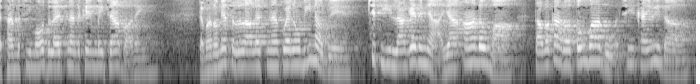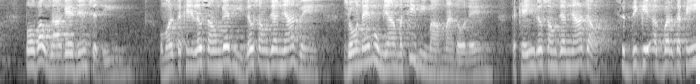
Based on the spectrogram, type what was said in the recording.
တဖန်မစီမောဒလိုင်စလန်တခင်မိတ်ချပါတယ်တမန်တော်မြတ်ဆလလောလဟ်အလိုင်းကွယ်လွန်ပြီးနောက်တွင်ဖြစ်တည်လာခဲ့သည်များအရာအားလုံးမှာတာဝကတော်၃ပါးကိုအခြေခံ၍သာပေါ်ပေါက်လာခဲ့ခြင်းဖြစ်သည်။ဥမာတခင်လှုပ်ဆောင်ခဲ့သည့်လှုပ်ဆောင်ချက်များတွင်ယုံနှဲမှုများမရှိသည်မှာမှန်တော်လဲ။တခင်လှုပ်ဆောင်ချက်များကြောင့်စစ်ဒီကေအက်ဘာတခင်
